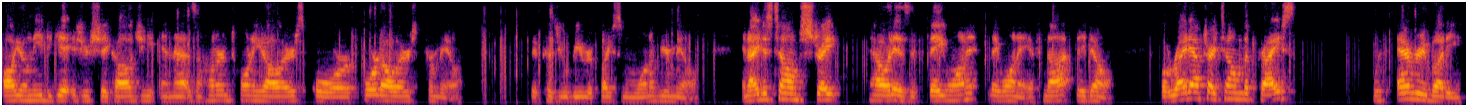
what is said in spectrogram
all you'll need to get is your Shakeology, and that is $120 or $4 per meal because you'll be replacing one of your meals. And I just tell them straight how it is. If they want it, they want it. If not, they don't. But right after I tell them the price, with everybody,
